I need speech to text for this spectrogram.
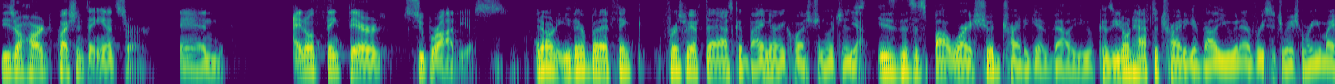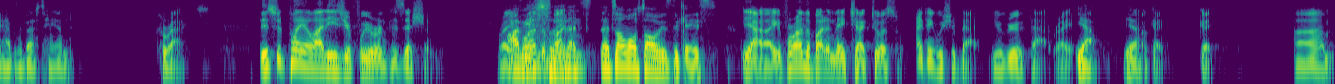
these are hard questions to answer. And I don't think they're super obvious. I don't either, but I think first we have to ask a binary question, which is Yeah. is this a spot where I should try to get value? Because you don't have to try to get value in every situation where you might have the best hand. Correct. This would play a lot easier if we were in position, right? If we're on the Obviously, button- that's that's almost always the case. Yeah, like if we're on the button and they check to us, I think we should bet. You agree with that, right? Yeah. Yeah. Okay, good. Um,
